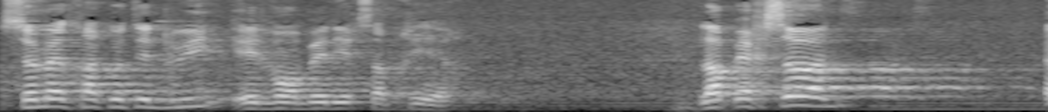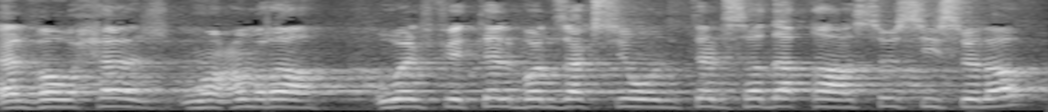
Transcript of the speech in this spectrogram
se mettre à côté de lui et il va embellir sa prière. La personne, elle va au Hajj ou en Umrah, où elle fait telle bonnes actions, telle sadaqa, ceci, cela,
